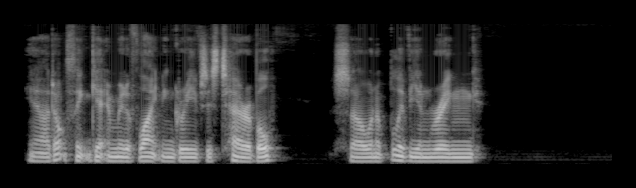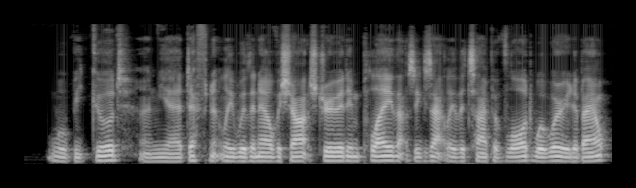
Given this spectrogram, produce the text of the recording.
Yeah, I don't think getting rid of Lightning Greaves is terrible. So an Oblivion Ring will be good. And yeah, definitely with an Elvish Archdruid in play, that's exactly the type of Lord we're worried about.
